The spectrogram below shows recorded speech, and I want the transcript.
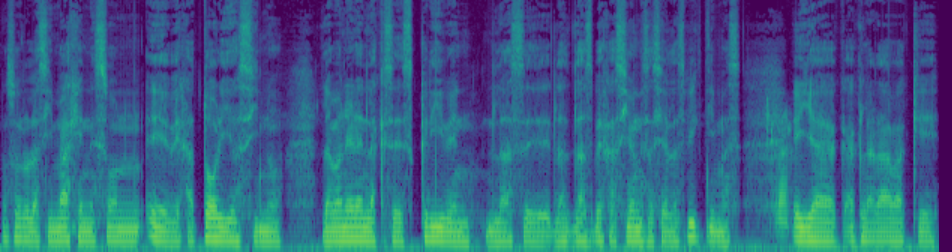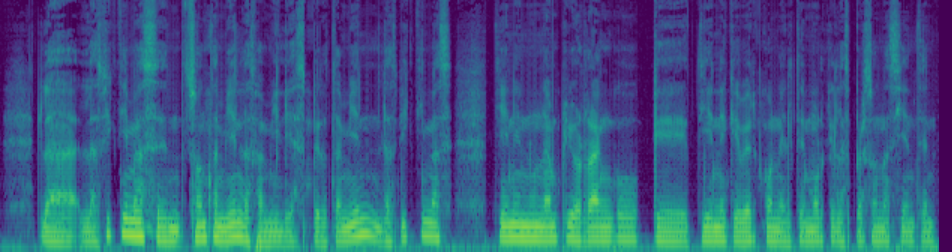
no solo las imágenes son eh, vejatorias, sino la manera en la que se describen las, eh, las, vejaciones hacia las víctimas. Ella aclaraba que la, las víctimas son también las familias, pero también las víctimas tienen un amplio rango que tiene que ver con el temor que las personas sienten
